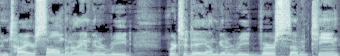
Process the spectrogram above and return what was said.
entire Psalm, but I am going to read for today, I'm going to read verse 17.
